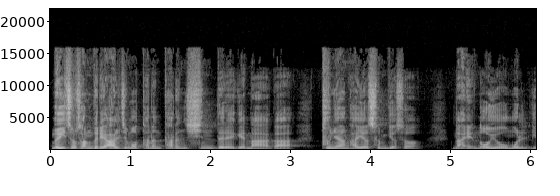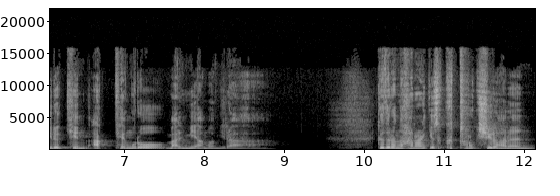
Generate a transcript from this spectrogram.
너희 조상들이 알지 못하는 다른 신들에게 나아가 분양하여 섬겨서 나의 노여움을 일으킨 악행으로 말미암음이라. 그들은 하나님께서 그토록 싫어하는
